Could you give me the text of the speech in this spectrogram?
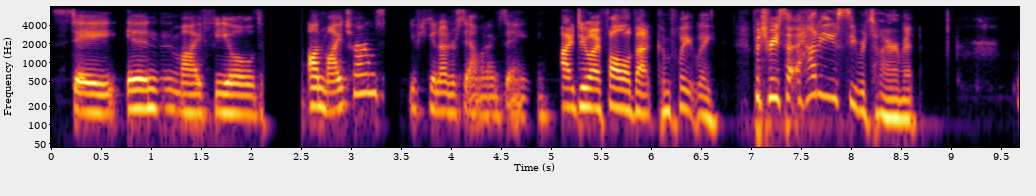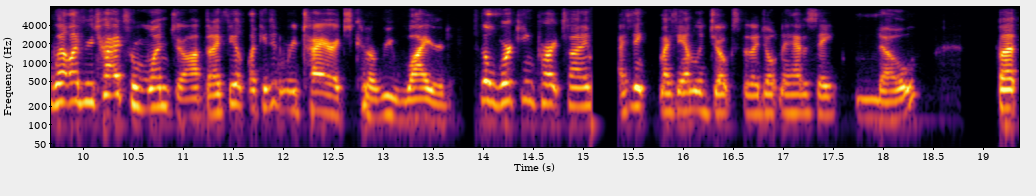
stay in my field on my terms, if you can understand what I'm saying. I do. I follow that completely. Patrice, how do you see retirement? Well, I've retired from one job, but I feel like I didn't retire. I just kind of rewired. Still working part time. I think my family jokes that I don't know how to say no, but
